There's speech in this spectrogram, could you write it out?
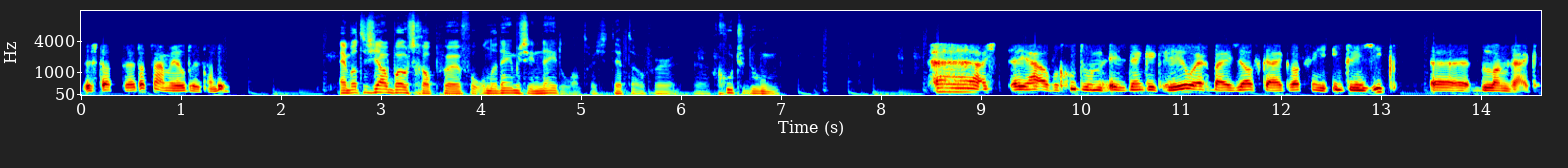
Dus dat, dat zijn we heel druk gaan doen. En wat is jouw boodschap eh, voor ondernemers in Nederland? Als je het hebt over eh, goed doen. Eh, als je, ja, over goed doen is denk ik heel erg bij jezelf kijken. Wat vind je intrinsiek belangrijk?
